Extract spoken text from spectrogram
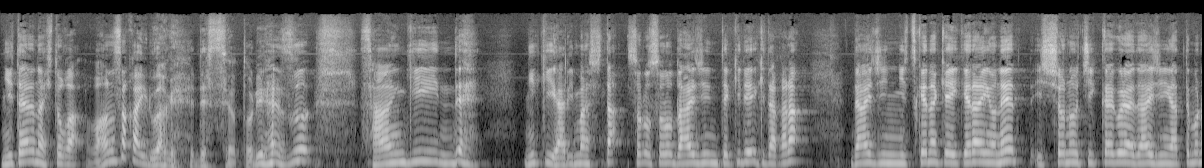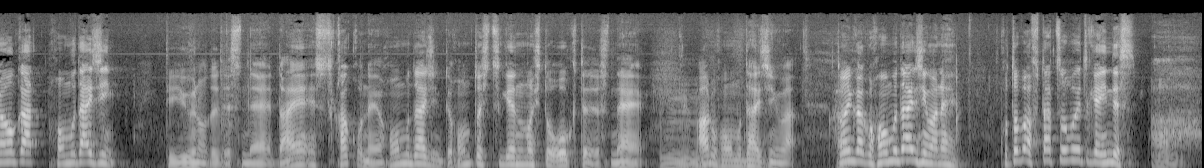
似たような人がわんさかいるわけですよ。とりあえず参議院で2期やりましたそろそろ大臣適齢期だから大臣につけなきゃいけないよね、一生のうち1回ぐらい大臣やってもらおうか、法務大臣。っていうのでですね過去ね法務大臣って本当失言の人多くてですねある法務大臣は。とにかく法務大臣はね言葉2つ覚えときゃいいんです、は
